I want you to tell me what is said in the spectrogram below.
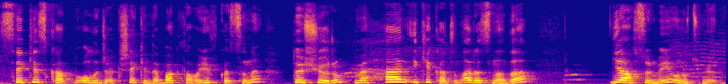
8 katlı olacak şekilde baklava yufkasını döşüyorum ve her iki katın arasına da yağ sürmeyi unutmuyorum.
